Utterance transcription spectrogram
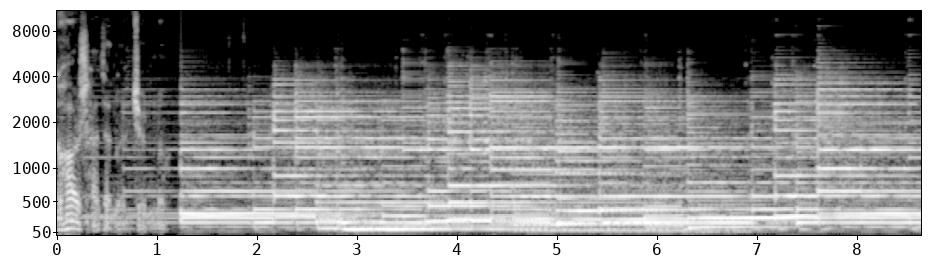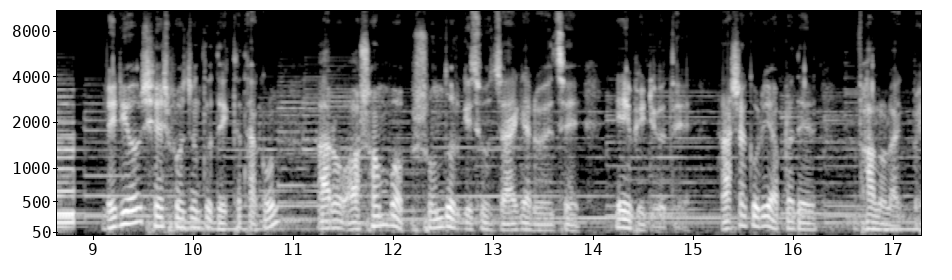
ঘর সাজানোর জন্য। ভিডিও শেষ পর্যন্ত দেখতে থাকুন। আরও অসম্ভব সুন্দর কিছু জায়গা রয়েছে এই ভিডিওতে। আশা করি আপনাদের ভালো লাগবে।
